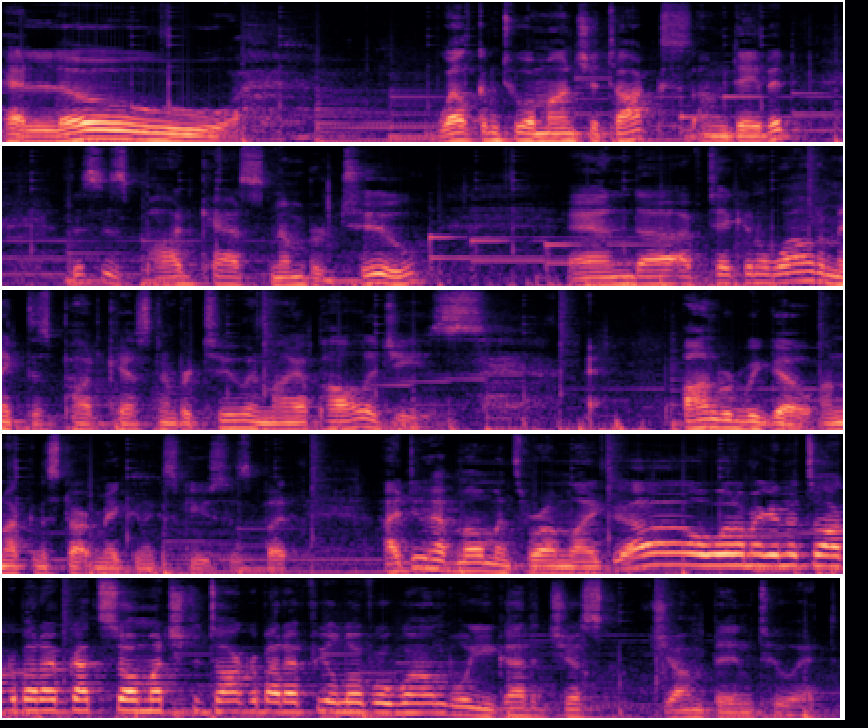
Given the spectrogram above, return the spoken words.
Hello. Welcome to Amancha Talks. I'm David. This is podcast number two, and uh, I've taken a while to make this podcast number two, and my apologies. Onward we go. I'm not going to start making excuses, but I do have moments where I'm like, oh, what am I going to talk about? I've got so much to talk about. I feel overwhelmed. Well, you got to just jump into it.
